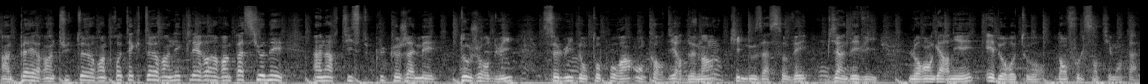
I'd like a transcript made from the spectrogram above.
Un père, un tuteur, un protecteur, un éclaireur, un passionné, un artiste plus que jamais d'aujourd'hui, celui dont on pourra encore dire demain qu'il nous a sauvé bien des vies. Laurent Garnier est de retour dans Foule Sentimentale.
